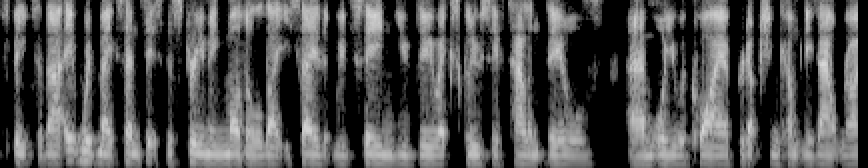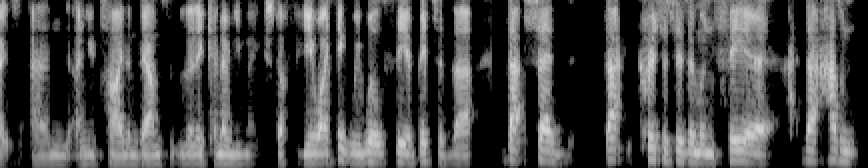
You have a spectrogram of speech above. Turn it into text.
speak to that. It would make sense. It's the streaming model, like you say, that we've seen. You do exclusive talent deals. Um, or you acquire production companies outright and and you tie them down so that they can only make stuff for you. I think we will see a bit of that. That said, that criticism and fear that hasn't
